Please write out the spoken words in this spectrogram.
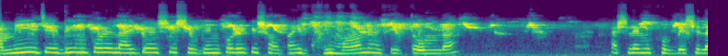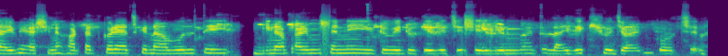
আমি যেদিন করে লাইভে আসি, সেদিন করে কি সবাই ঘুমাও নাকি তোমরা? আসলে আমি খুব বেশি লাইভে আসি না হঠাৎ করে আজকে না বলতেই বিনা পারমিশনে ইউটিউবে ঢুকে গেছে, সেই জন্য হয়তো লাইভে কেউ জয়েন করছে না।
